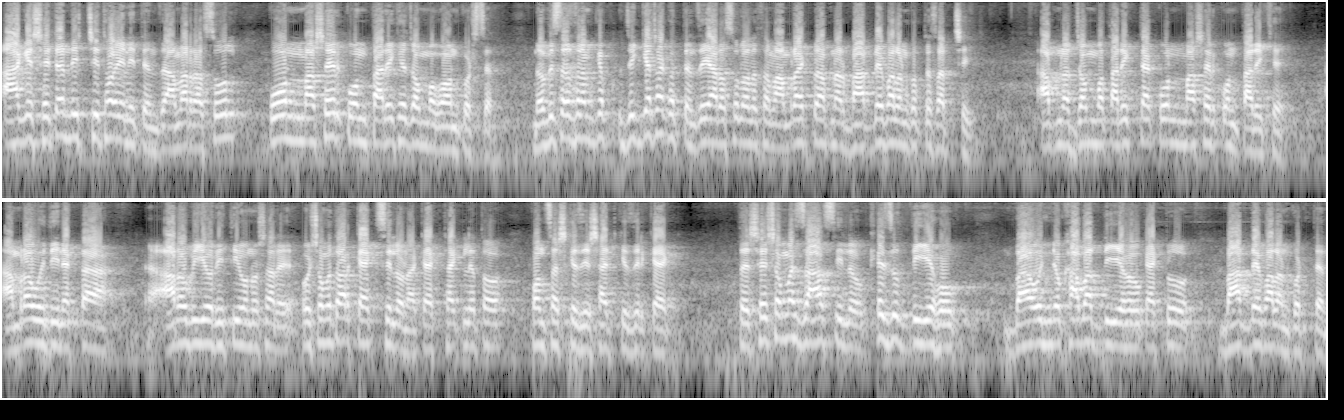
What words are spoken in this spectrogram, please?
আগে সেটা নিশ্চিত হয়ে নিতেন যে আমার রাসূল কোন মাসের, কোন তারিখে জন্মগ্রহণ করছেন। নবী সাল্লামকে জিজ্ঞাসা করতেন যে, ইয়া রাসূল আল্লাহ আমরা একটু আপনার বার্থডে পালন করতে চাচ্ছি। আপনার জন্ম তারিখটা কোন মাসের কোন তারিখে? আমরা ওই দিন একটা আরবীয় রীতি অনুসারে, ওই সময় তো আর কেক ছিল না। কেক থাকলে তো পঞ্চাশ কেজি, ষাট কেজির কেক। তো সে সময় যা ছিল, খেজুর দিয়ে হোক বা অন্য খাবার দিয়ে হোক, একটু বার্থডে পালন করতেন।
